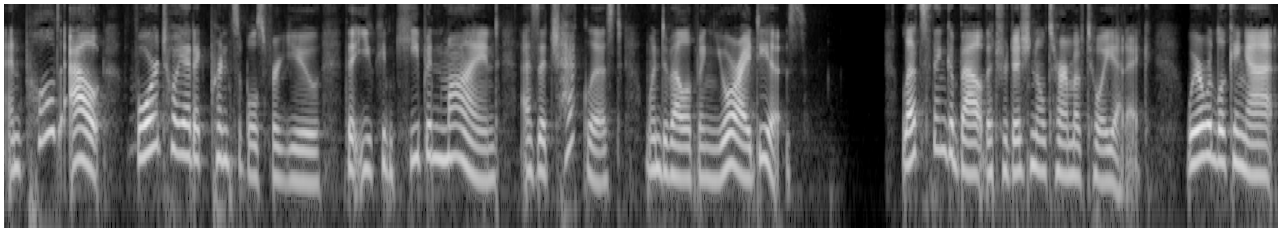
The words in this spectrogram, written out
and pulled out four toyetic principles for you that you can keep in mind as a checklist when developing your ideas. Let's think about the traditional term of toyetic, where we're looking at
